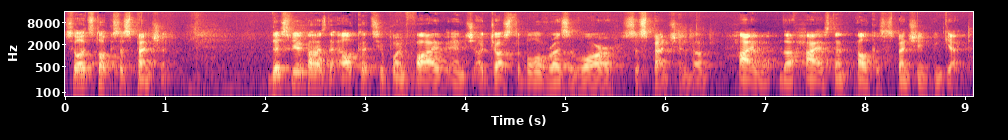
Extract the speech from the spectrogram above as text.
So let's talk suspension. This vehicle has the Elka 2.5 inch adjustable reservoir suspension, the, high, the highest Elka suspension you can get.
